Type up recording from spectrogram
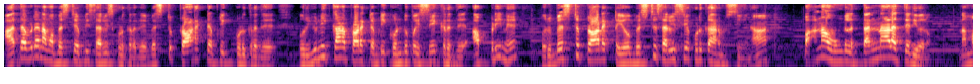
அதை விட நம்ம பெஸ்ட்டு எப்படி சர்வீஸ் கொடுக்கறது பெஸ்ட்டு ப்ராடக்ட் எப்படி கொடுக்கறது ஒரு யூனிக்கான ப்ராடக்ட் எப்படி கொண்டு போய் சேர்க்குறது அப்படின்னு ஒரு பெஸ்ட்டு ப்ராடக்டையோ பெஸ்ட்டு சர்வீஸையோ கொடுக்க ஆரம்பிச்சிட்டிங்கன்னா பணம் உங்களை தன்னால் தேடி வரும். நம்ம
